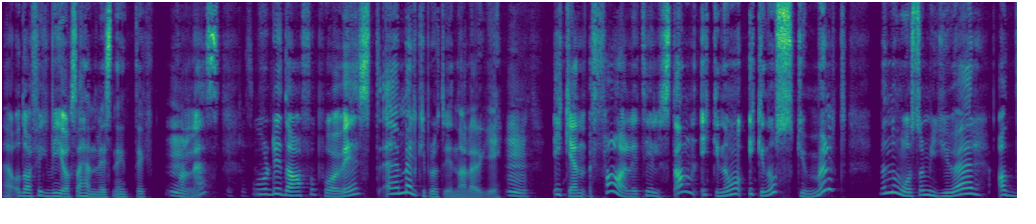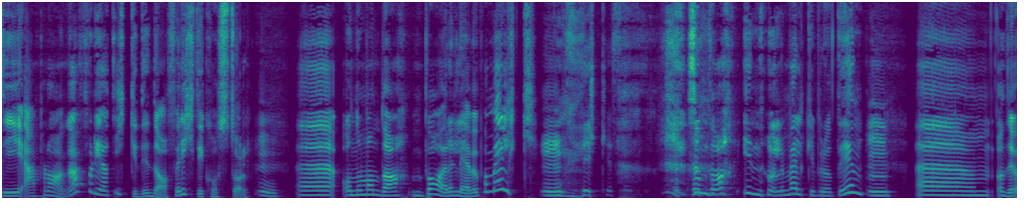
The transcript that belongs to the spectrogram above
Eh, Og da fikk vi også henvisning til Kalnes, mm, hvor de da får påvist eh, melkeproteinallergi. Mm. Ikke en farlig tilstand, ikke noe, ikke noe skummelt, men noe som gjør at de er plaga fordi at ikke de da får riktig kosthold. Mm. Eh, og når man da bare lever på melk, Mm. Som da inneholder melkeprotein Mm. eh, Og det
